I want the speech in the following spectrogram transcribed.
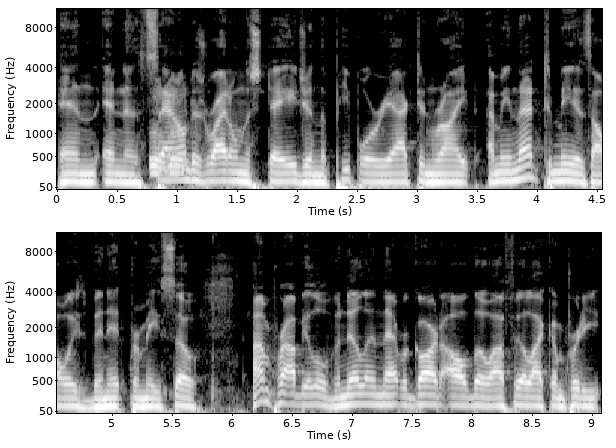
and and the sound is right on the stage and the people reacting right. I mean, that to me has always been it for me. So I'm probably a little vanilla in that regard, although I feel like I'm pretty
